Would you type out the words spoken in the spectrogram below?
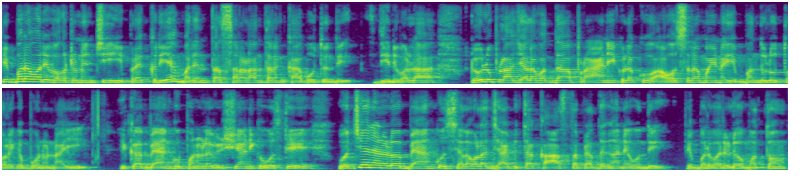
ఫిబ్రవరి ఒకటి నుంచి ఈ ప్రక్రియ మరింత సరళాంతరం కాబోతుంది. దీనివల్ల టోలు ప్లాజాల వద్ద ప్రయాణికులకు అవసరమైన ఇబ్బందులు తొలగిపోనున్నాయి. ఇక బ్యాంకు పనుల విషయానికి వస్తే వచ్చే నెలలో బ్యాంకు సెలవుల జాబితా కాస్త పెద్దగానే ఉంది. ఫిబ్రవరిలో మొత్తం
